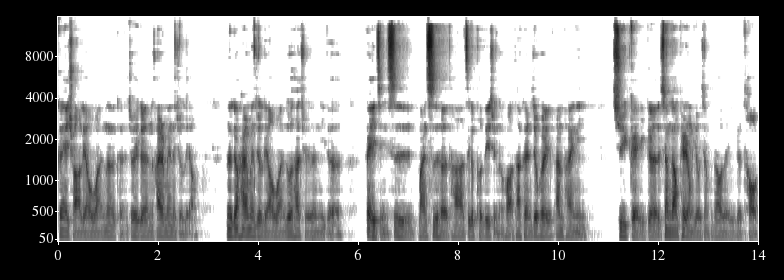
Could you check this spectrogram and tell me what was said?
跟 HR 聊完，那可能就会跟 hiring manager 聊。那跟 hiring manager 聊完，如果他觉得你的背景是蛮适合他这个 position 的话，他可能就会安排你去给一个像刚佩蓉有讲到的一个 talk。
